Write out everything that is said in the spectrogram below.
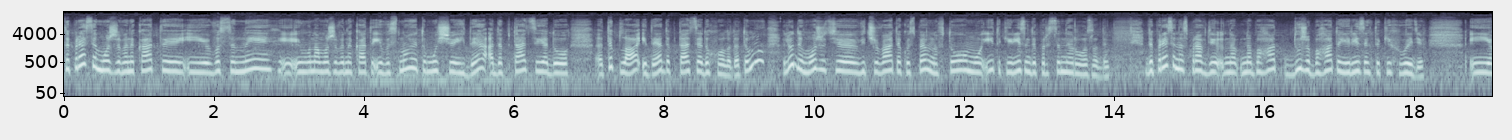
Депресія може виникати і восени, і- вона може виникати і весною, тому що йде адаптація до е, тепла, іде адаптація до холода. Тому люди можуть е, відчувати якусь певну втому і такі різні депресивні розлади. Депресія насправді на- набагато дуже багато є різних таких видів. І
